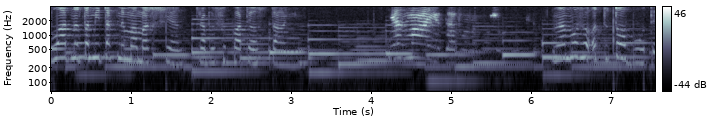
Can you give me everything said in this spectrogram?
Ладно, там і так нема машин. Треба шукати останню. Я знаю, де вона може бути. Вона може отуто бути.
